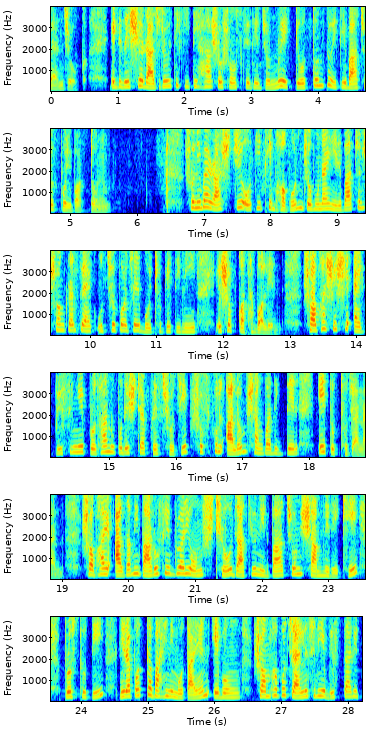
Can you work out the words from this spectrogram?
ব্যঞ্জক এটি দেশের রাজনৈতিক ইতিহাস ও সংস্কৃতির জন্য একটি অত্যন্ত ইতিবাচক পরিবর্তন। শনিবার রাষ্ট্রীয় অতিথি ভবন যমুনায় নির্বাচন সংক্রান্ত এক উচ্চ পর্যায়ের বৈঠকে তিনি এসব কথা বলেন। সভা শেষে এক ব্রিফিংয়ে প্রধান উপদেষ্টা প্রেস সচিব শফিকুল আলম সাংবাদিকদের এ তথ্য জানান। সভায় আগামী বারো ফেব্রুয়ারি অনুষ্ঠেয় জাতীয় নির্বাচন সামনে রেখে প্রস্তুতি, নিরাপত্তা বাহিনী মোতায়েন এবং সম্ভাব্য চ্যালেঞ্জ নিয়ে বিস্তারিত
